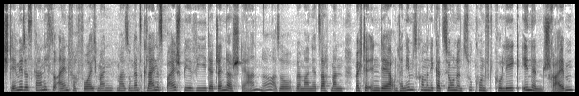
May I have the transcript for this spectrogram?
Ich stelle mir das gar nicht so einfach vor. Ich meine, mal so ein ganz kleines Beispiel wie der Genderstern. Ne? Also wenn man jetzt sagt, man möchte in der Unternehmenskommunikation in Zukunft KollegInnen schreiben,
